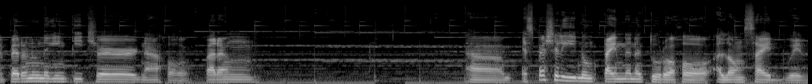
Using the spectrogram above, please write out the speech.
Eh, pero nung naging teacher na ako, parang um, especially nung time na nagturo ako alongside with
